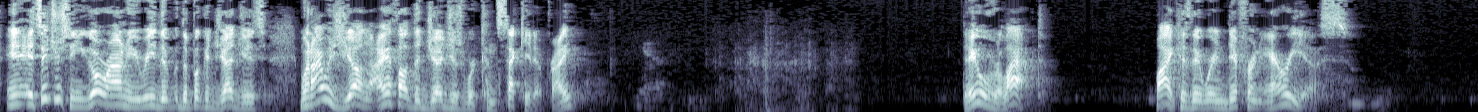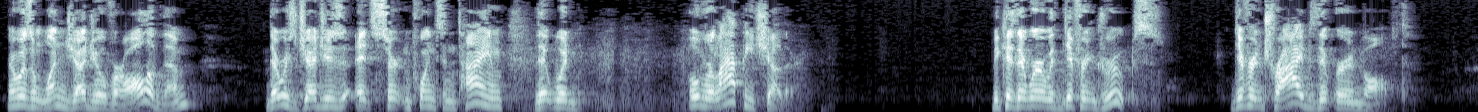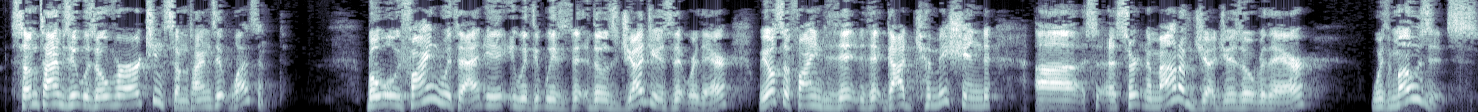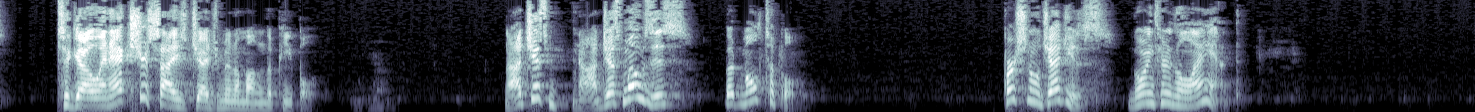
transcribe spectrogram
And it's interesting, you go around and you read the, the book of Judges. When I was young, I thought the judges were consecutive, right? They overlapped. Why? Because they were in different areas. There wasn't one judge over all of them. There was judges at certain points in time that would overlap each other. Because they were with different groups, different tribes that were involved. Sometimes it was overarching, sometimes it wasn't. But what we find with that, with, with those judges that were there, we also find that, that God commissioned uh, a certain amount of judges over there with Moses to go and exercise judgment among the people. Not just, not just Moses, but multiple. Personal judges going through the land.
